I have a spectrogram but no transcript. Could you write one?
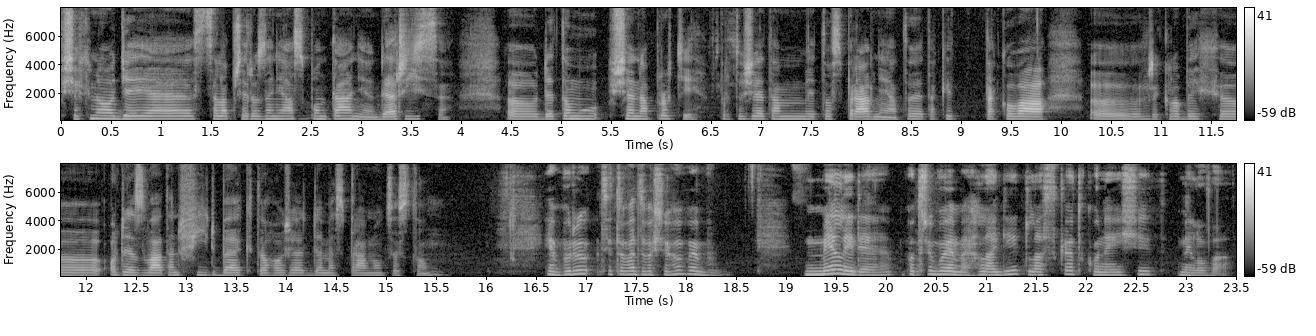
všechno děje zcela přirozeně a spontánně, daří se. Eh, jde tomu vše naproti, protože tam je to správně a to je taky taková, eh, řekla bych, eh, odezva, ten feedback toho, že jdeme správnou cestou. Já budu citovat z vašeho webu. My lidé potřebujeme hladit, laskat, konejšit, milovat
